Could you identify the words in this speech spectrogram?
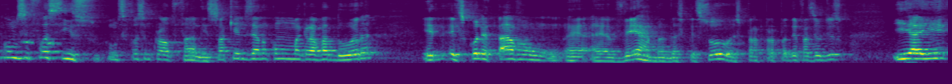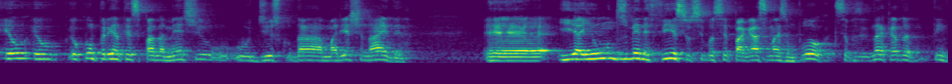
como se fosse isso, como se fosse um crowdfunding, só que eles eram como uma gravadora, eles coletavam é, é, verba das pessoas para poder fazer o disco. E aí eu, eu, eu comprei antecipadamente o, o disco da Maria Schneider, é, e aí um dos benefícios, se você pagasse mais um pouco, que você, né, cada tem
